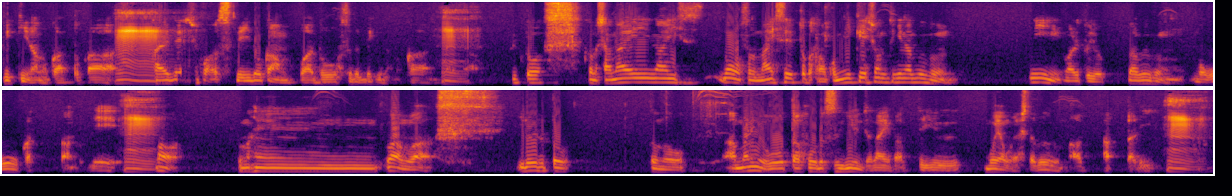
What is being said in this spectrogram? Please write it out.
べきなのかとか、改善手法のスピード感はどうするべきなのか。みたいなえっと、この社内内のその内政とかそのコミュニケーション的な部分に割と寄った部分も多かったので、うん、まあその辺はまあいろいろとそのあまりにもウォーターフォールすぎるんじゃないかっていうもやもやした部分もあったり、うん、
